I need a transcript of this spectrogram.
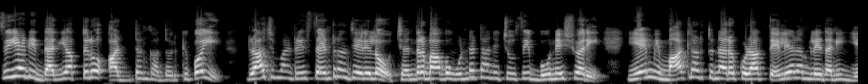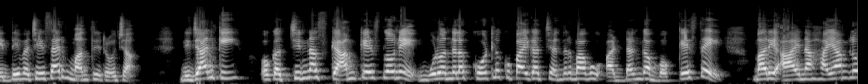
సిఐడి దర్యాప్తులో అడ్డంగా దొరికిపోయి రాజమండ్రి సెంట్రల్ జైలులో చంద్రబాబు ఉండటాన్ని చూసి భువనేశ్వరి ఏమి మాట్లాడుతున్నారో కూడా తెలియడం లేదని ఎద్దేవా చేశారు మంత్రి రోజా. నిజానికి ఒక చిన్న స్కామ్ కేసులోనే మూడు వందల కోట్లకు పైగా చంద్రబాబు అడ్డంగా బొక్కేస్తే మరి ఆయన హయాంలో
